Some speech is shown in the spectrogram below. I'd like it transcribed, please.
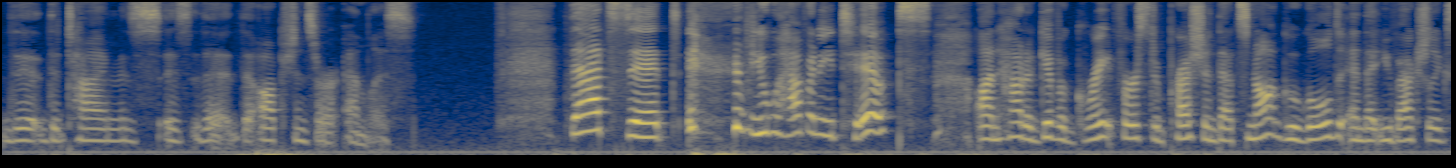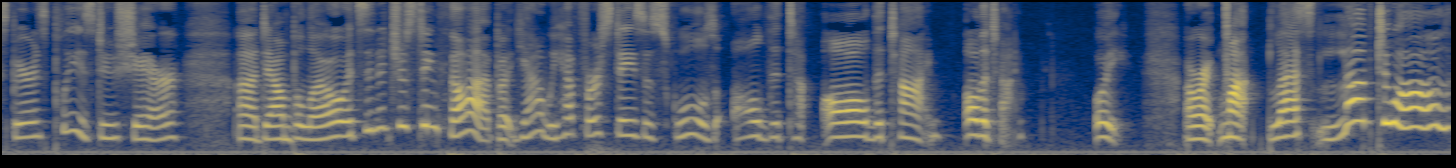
the the time is is the the options are endless. That's it. If you have any tips on how to give a great first impression that's not Googled and that you've actually experienced, please do share uh, down below. It's an interesting thought, but yeah, we have first days of schools all the time, all the time, all the time. Oi. All right. Mwah. Bless. Love to all.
